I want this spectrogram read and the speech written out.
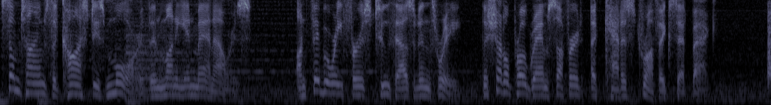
Sometimes the cost is more than money and man-hours. On February 1st, 2003, the shuttle program suffered a catastrophic setback. See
